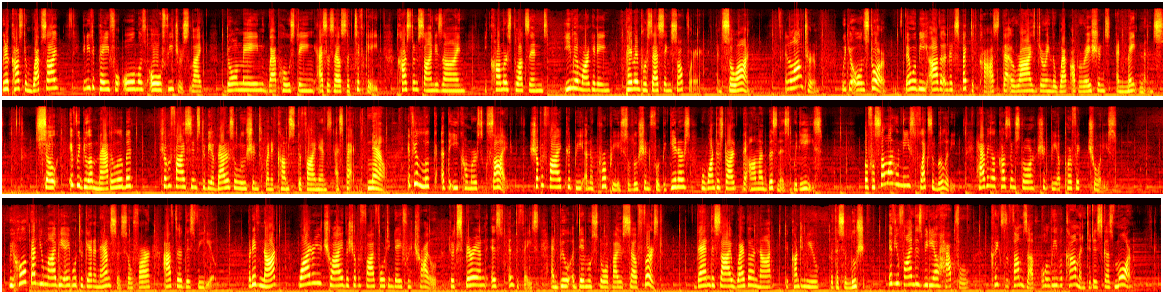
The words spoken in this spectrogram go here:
With a custom website, you need to pay for almost all features like domain, web hosting, SSL certificate, custom sign design, e-commerce plugins, email marketing, payment processing software and so on. In the long term, with your own store, there will be other unexpected costs that arise during the web operations and maintenance. So, if we do a math a little bit, Shopify seems to be a better solution when it comes to the finance aspect. Now, if you look at the e-commerce side, Shopify could be an appropriate solution for beginners who want to start their online business with ease. But for someone who needs flexibility, having a custom store should be a perfect choice. We hope that you might be able to get an answer so far after this video. But if not, why don't you try the Shopify 14 day free trial to experience its interface and build a demo store by yourself first? Then decide whether or not to continue with the solution. If you find this video helpful, click the thumbs up or leave a comment to discuss more.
